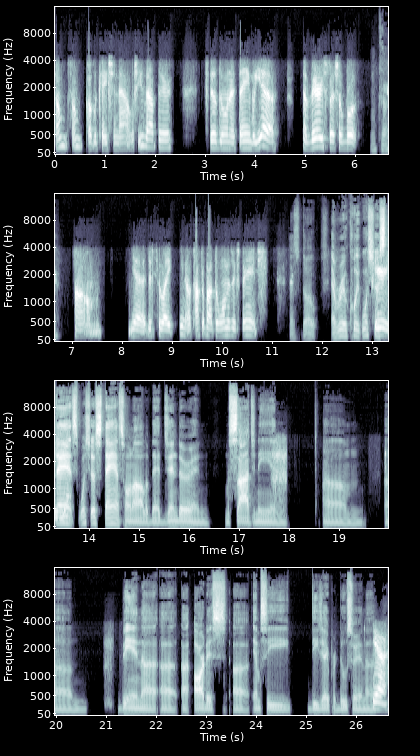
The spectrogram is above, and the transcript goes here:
some some publication now. She's out there still doing her thing. But yeah, a very special book. Okay. Um, yeah, just to like you know talk about the woman's experience. That's dope. And real quick, what's your Period, stance? Yeah. What's your stance on all of that gender and misogyny and um um being a, a, a artist, uh, MC, DJ, producer, and yeah,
